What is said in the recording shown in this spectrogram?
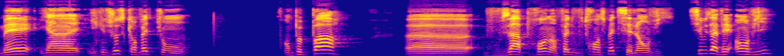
Mais il y, a, y a quelque chose qu'en fait, qu'on, on peut pas, euh, vous apprendre, en fait, vous transmettre, c'est l'envie. Si vous avez envie,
